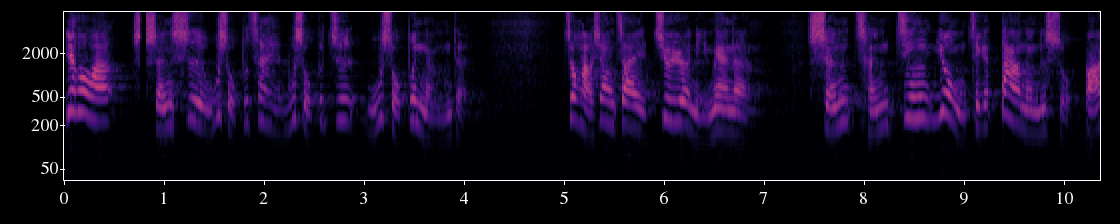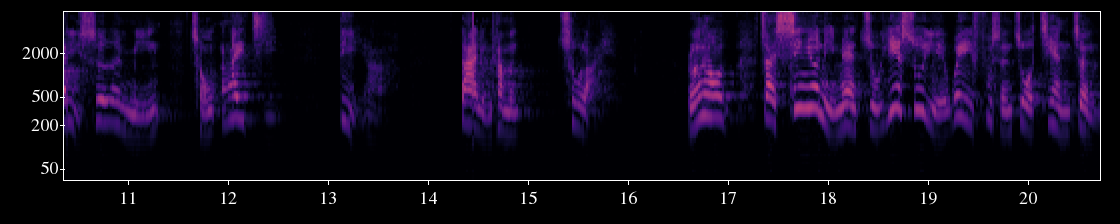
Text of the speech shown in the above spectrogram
耶和华神是无所不在、无所不知、无所不能的，就好像在旧约里面呢，神曾经用这个大能的手把以色列民从埃及地啊带领他们出来，然后在新约里面，主耶稣也为父神做见证，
